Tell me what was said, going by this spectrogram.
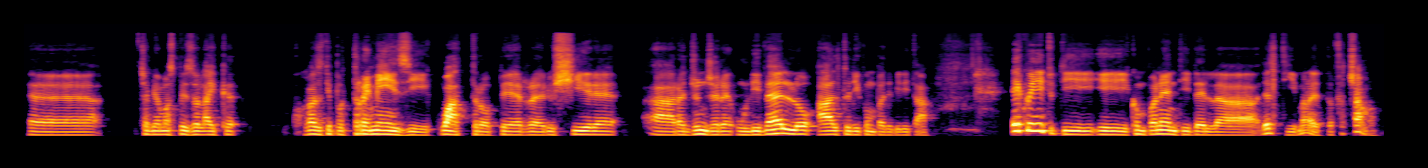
eh, ci abbiamo speso like quasi tipo tre mesi, quattro, per riuscire a raggiungere un livello alto di compatibilità. E quindi tutti i componenti del, del team hanno detto facciamo,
